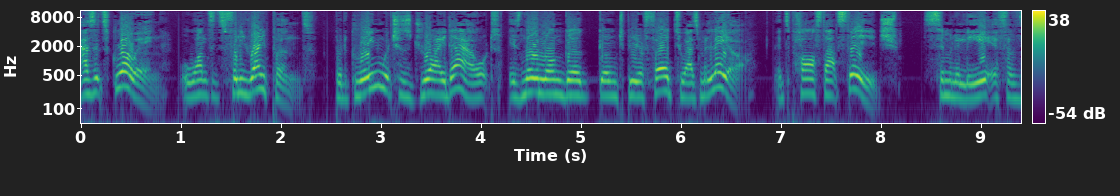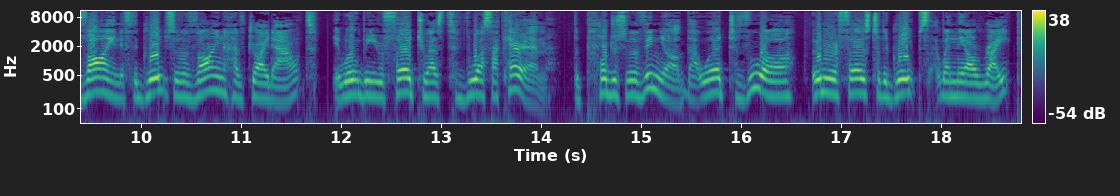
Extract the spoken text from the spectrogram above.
as it's growing, or once it's fully ripened. But grain which has dried out is no longer going to be referred to as malaya. It's past that stage. Similarly, if a vine, if the grapes of a vine have dried out, it won't be referred to as tavua sakerem, the produce of a vineyard. That word tavua only refers to the grapes when they are ripe,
